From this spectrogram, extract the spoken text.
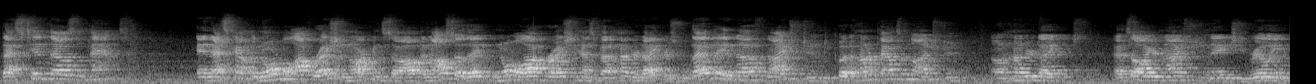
that's 10,000 pounds. And that's kind of a normal operation in Arkansas, and also that normal operation has about 100 acres. Well, that'd be enough nitrogen to put 100 pounds of nitrogen on 100 acres. That's all your nitrogen needs you really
